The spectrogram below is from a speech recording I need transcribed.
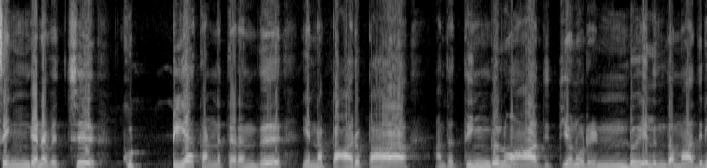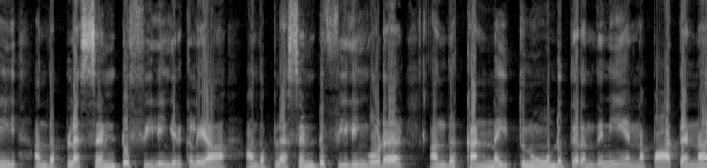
செங்கனை வச்சு குட்டியாக கண்ணை திறந்து என்னை பாருப்பா அந்த திங்களும் ஆதித்யனும் ரெண்டும் எழுந்த மாதிரி அந்த ப்ளசண்ட் ஃபீலிங் இருக்கு இல்லையா? அந்த ப்ளசண்ட் ஃபீலிங்கோட அந்த கண்ணை இத்தினூண்டு திறந்து நீ என்னை பார்த்தேன்னா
